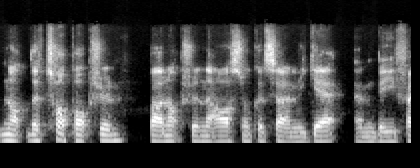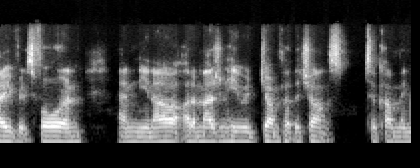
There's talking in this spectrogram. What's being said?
not the top option, but an option that Arsenal could certainly get and be favourites for? And and you know, I'd imagine he would jump at the chance to come in,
